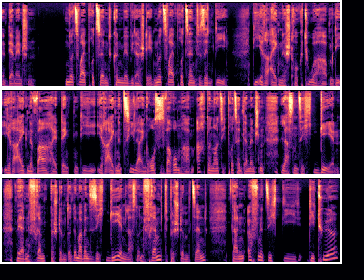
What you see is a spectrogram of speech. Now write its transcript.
der Menschen. Nur zwei Prozent können mir widerstehen. Nur zwei Prozent sind die, die ihre eigene Struktur haben, die ihre eigene Wahrheit denken, die ihre eigenen Ziele, ein großes Warum haben. 98 Prozent der Menschen lassen sich gehen, werden fremdbestimmt. Und immer wenn sie sich gehen lassen und fremdbestimmt sind, dann öffnet sich die, die Tür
